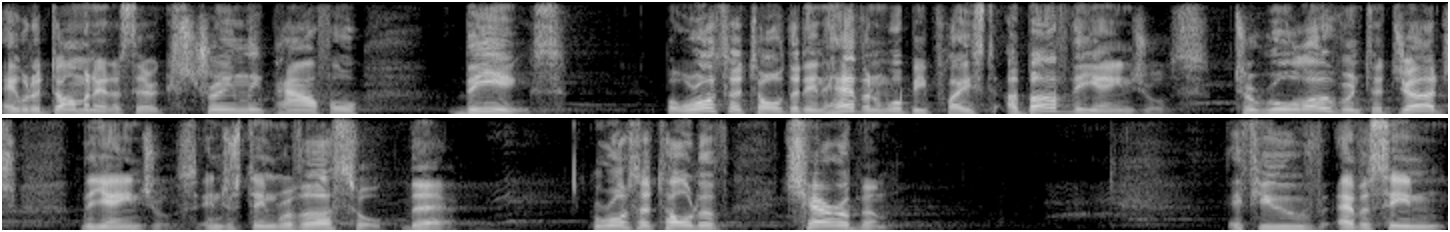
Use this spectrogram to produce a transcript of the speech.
able to dominate us. They're extremely powerful beings. But we're also told that in heaven we'll be placed above the angels to rule over and to judge the angels. Interesting reversal there. We're also told of cherubim. If you've ever seen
